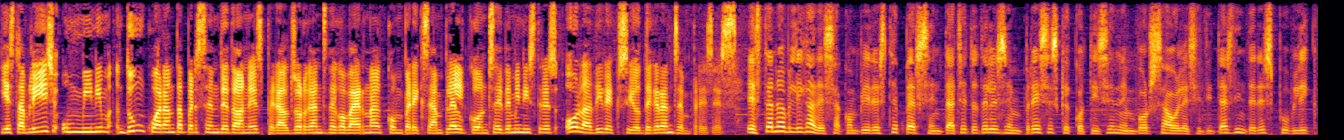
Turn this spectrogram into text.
i estableix un mínim d'un 40% de dones per als òrgans de govern, com per exemple el Consell de Ministres o la direcció de grans empreses. Estan obligades a complir este percentatge totes les empreses que cotitzen en borsa o les entitats d'interès públic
